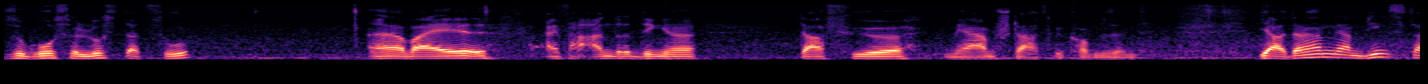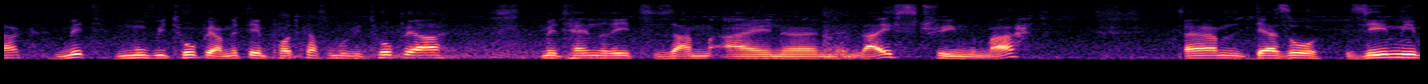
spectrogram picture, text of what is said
so große Lust dazu, äh, weil einfach andere Dinge dafür mehr am Start gekommen sind. Ja, dann haben wir am Dienstag mit Movietopia, mit dem Podcast Movietopia, mit Henry zusammen einen Livestream gemacht, ähm, der so semi,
